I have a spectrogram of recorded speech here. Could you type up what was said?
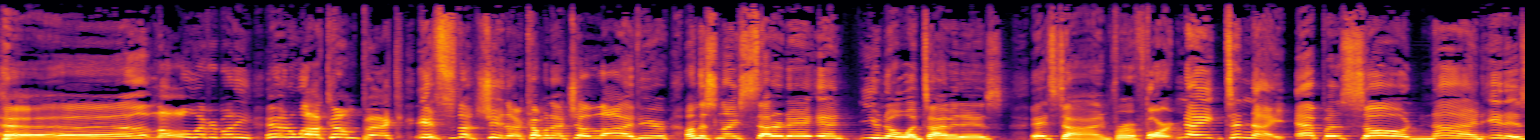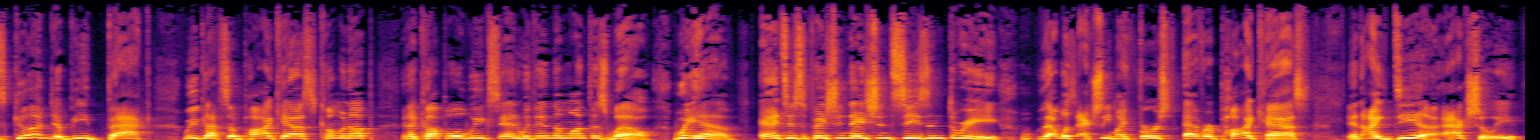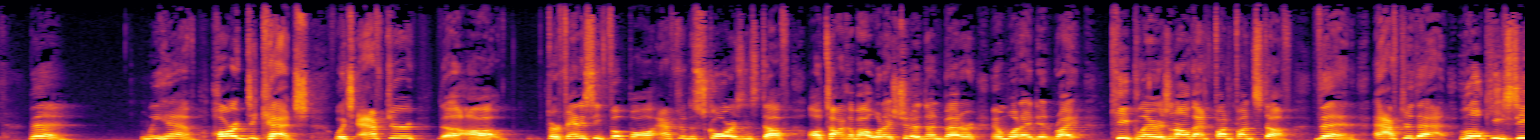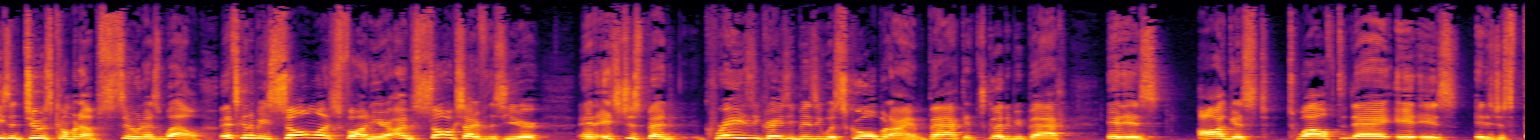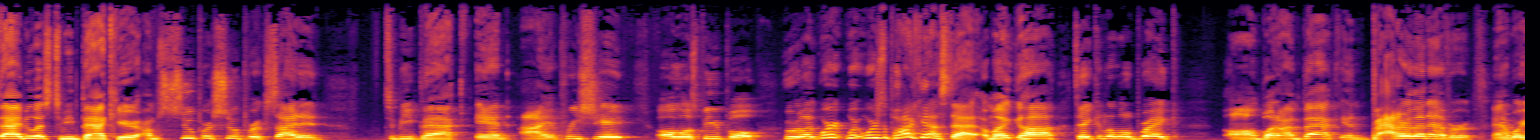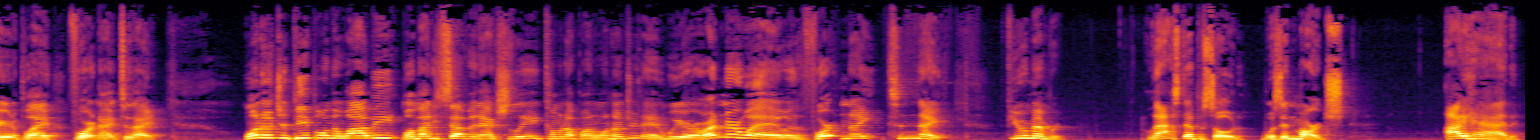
Hello, everybody, and welcome back. It's the Cheetah coming at you live here on this nice Saturday, and you know what time it is. It's time for Fortnite Tonight, episode 9. It is good to be back. We've got some podcasts coming up in a couple of weeks and within the month as well. We have Anticipation Nation Season 3. That was actually my first ever podcast an idea, actually. Then we have Hard to Catch, which after the uh, for fantasy football, after the scores and stuff, I'll talk about what I should have done better and what I did right, key players and all that fun, fun stuff. Then, after that, Loki season two is coming up soon as well. It's going to be so much fun here. I'm so excited for this year. And it's just been crazy, crazy busy with school, but I am back. It's good to be back. It is August 12th today. It is it is just fabulous to be back here. I'm super super excited to be back and I appreciate all those people who are like, Where, where where's the podcast at? I'm like, ah, taking a little break. Um, but I'm back and badder than ever, and we're here to play Fortnite tonight. 100 people in the lobby, well, 97 actually, coming up on 100, and we are underway with Fortnite tonight. If you remember, last episode was in March. I had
